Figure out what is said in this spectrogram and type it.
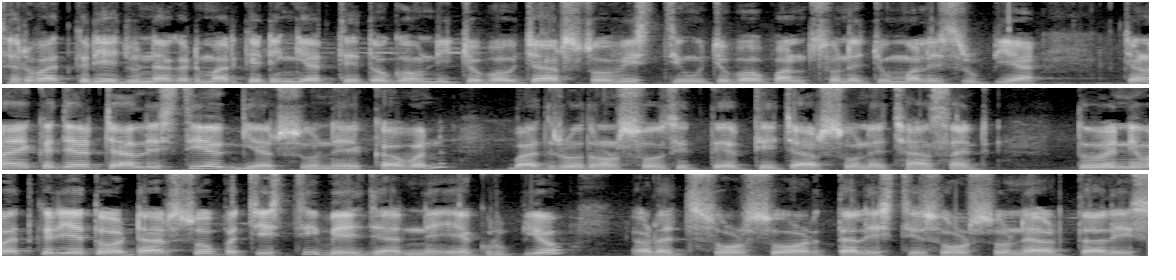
શરૂઆત કરીએ જૂનાગઢ માર્કેટિંગ યાર્ડથી, તો ઘઉં નીચો ભાવ ચારસો વીસથી, ઊંચો ભાવ પાંચસો ને ચુમ્માલીસ રૂપિયા, ચણા એક હજાર ચાલીસથી અગિયારસો ને એકાવન, બાજરો ત્રણસો સિત્તેરથી ચારસો ને છાસઠ. તુવેરની વાત કરીએ તો અઢારસો પચીસથી બે હજારને એક રૂપિયો, અડદ સોળસો અડતાલીસથી સોળસો ને અડતાલીસ.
